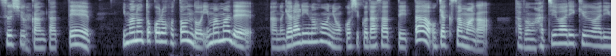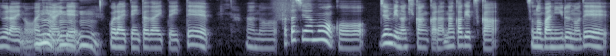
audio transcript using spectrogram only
数週間経って今のところほとんど今まであのギャラリーの方にお越しくださっていたお客様が多分8割9割ぐらいの割合でご来店いただいていて、あの私はもうこう準備の期間から何ヶ月かその場にいるので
